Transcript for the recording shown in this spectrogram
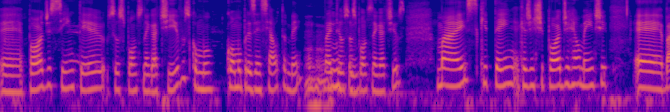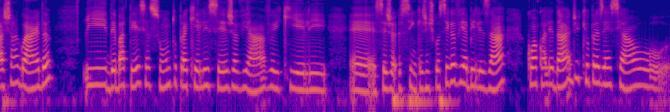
É, pode sim ter seus pontos negativos, como como presencial também uhum. vai ter os seus uhum. pontos negativos, mas que tem que a gente pode realmente é, baixar a guarda e debater esse assunto para que ele seja viável e que ele é, seja, assim, que a gente consiga viabilizar com a qualidade que o presencial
